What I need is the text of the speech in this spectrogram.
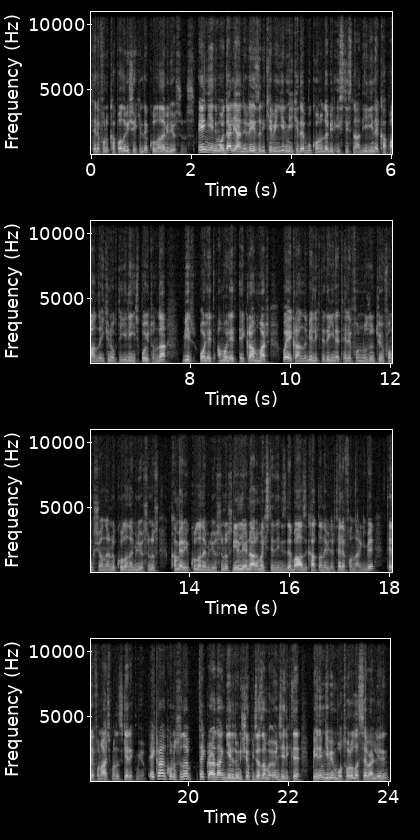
telefonu kapalı bir şekilde kullanabiliyorsunuz. En yeni model yani Razer 2022'de bu konuda bir istisna değil. Yine kapağında 2.7 inç boyutunda bir OLED AMOLED ekran var. Bu ekranla birlikte de yine telefonunuzun tüm fonksiyonlarını kullanabiliyorsunuz. Kamerayı kullanabiliyorsunuz. Birilerini aramak istediğinizde bazı katlanabilir telefonlar gibi telefonu açmanız gerekmiyor. Ekran konusuna tekrardan geri dönüş yapacağız ama öncelikle benim gibi Motorola severlerin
